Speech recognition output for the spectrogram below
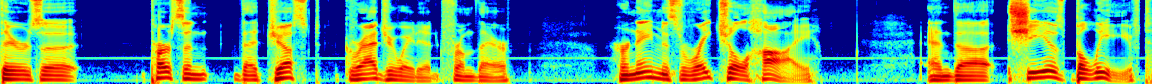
there's a person that just graduated from there. Her name is Rachel High. And uh, she is believed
